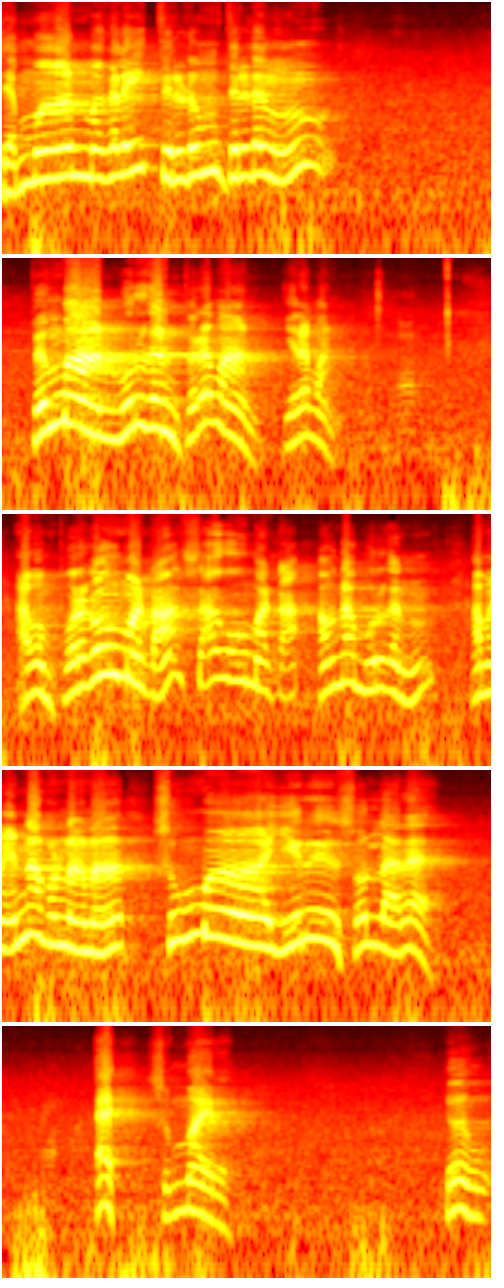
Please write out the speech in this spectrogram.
செம்மான் மகளை திருடும் திருடன் பெம்மான் முருகன் பிறவான் இரவான். அவன் பிறகவும் மாட்டான் சாகவும் மாட்டான். அவன் தான் முருகன். அவன் என்ன பண்ணானா சும்மா இரு சொல்லற. ஏ சும்மா இரு. இவன்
